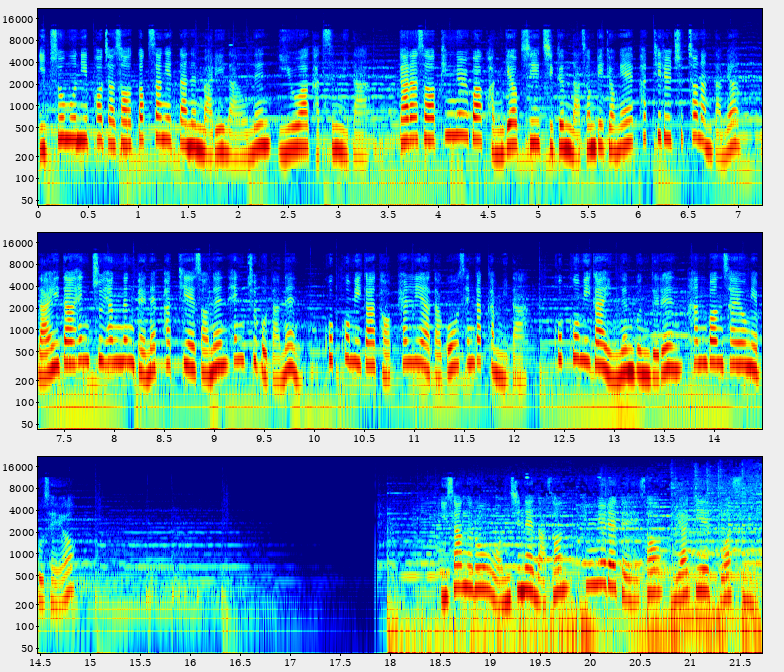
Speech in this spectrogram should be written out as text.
입소문이 퍼져서 떡상했다는 말이 나오는 이유와 같습니다. 따라서 픽률과 관계없이 지금 나선비경의 파티를 추천한다면 나이다 행추 향능 베넷 파티에서는 행추보다는 코코미가 더 편리하다고 생각합니다. 코코미가 있는 분들은 한번 사용해보세요. 이상으로 원신에 나선 픽률에 대해서 이야기해 보았습니다.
